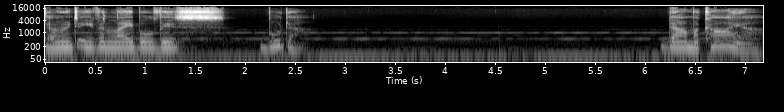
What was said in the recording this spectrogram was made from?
Don't even label this Buddha. Dharmakaya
